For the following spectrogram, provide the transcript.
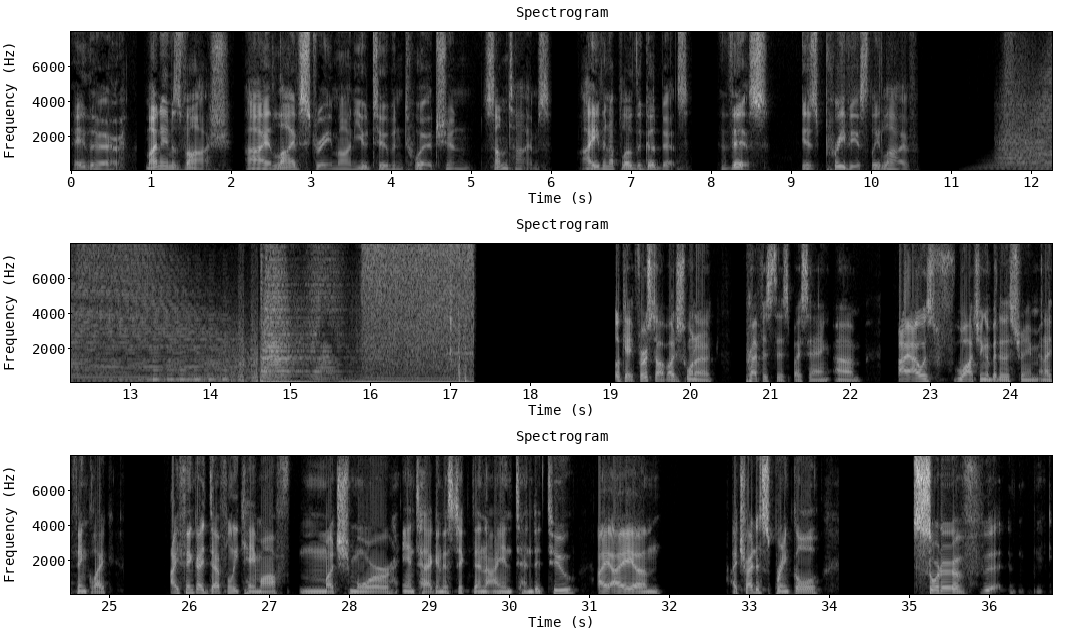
Hey there. My name is Vaush. I live stream on YouTube and Twitch, and sometimes I even upload the good bits. This is Previously Live. okay, first off, I just want to preface this by saying um, I, I was watching a bit of the stream, and I think like I think I definitely came off much more antagonistic than I intended to. I, I um I tried to sprinkle sort of uh,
